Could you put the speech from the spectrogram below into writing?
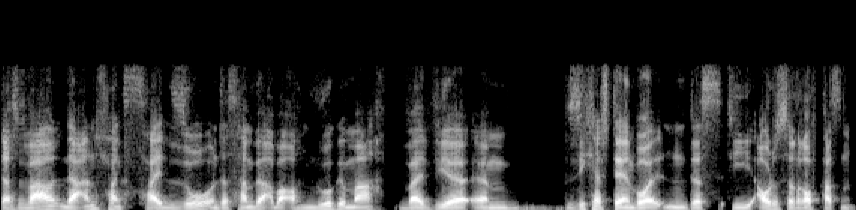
Das war in der Anfangszeit so und das haben wir aber auch nur gemacht, weil wir ähm, sicherstellen wollten, dass die Autos da drauf passen.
